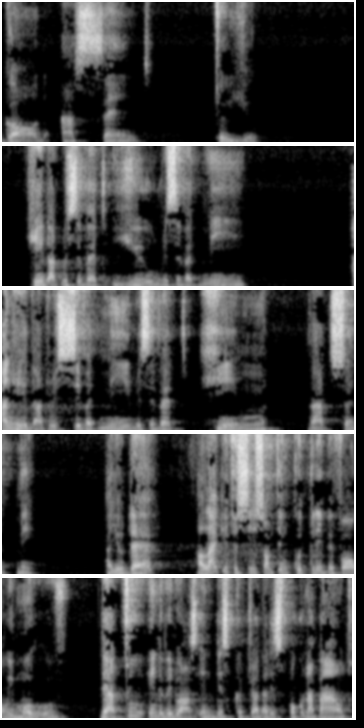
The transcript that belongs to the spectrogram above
God has sent to you. He that receiveth you receiveth me, and he that receiveth me receiveth him that sent me. Are you there? I'd like you to see something quickly before we move. There are two individuals in this scripture that is spoken about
